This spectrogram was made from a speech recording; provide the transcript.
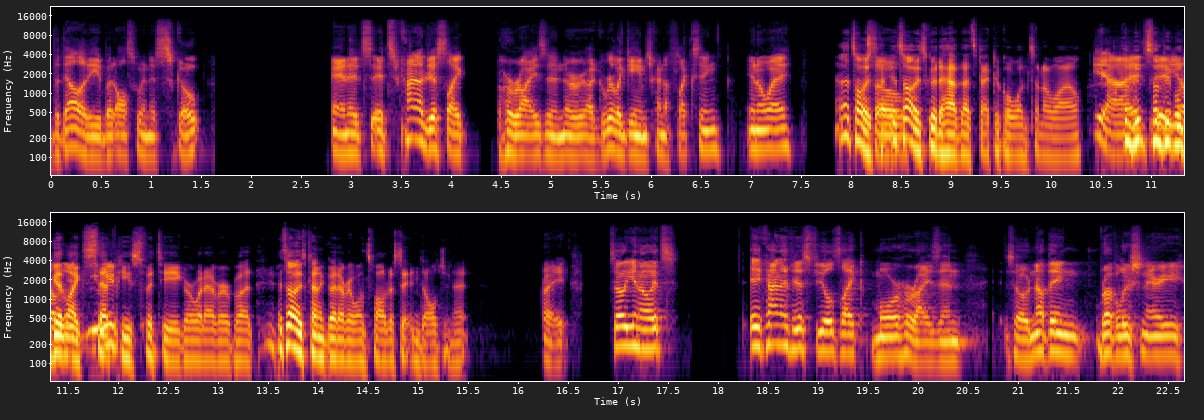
fidelity, but also in its scope. And it's it's kind of just like Horizon or uh, Guerrilla Games kind of flexing in a way. And that's always So- it's always good to have that spectacle once in a while. Yeah, Some, it's- some it- you people get like you- set piece fatigue or whatever, but it's always kind of good every once in a while just to indulge in it. Right. So, you know, it's it kind of just feels like more Horizon. So nothing revolutionary,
